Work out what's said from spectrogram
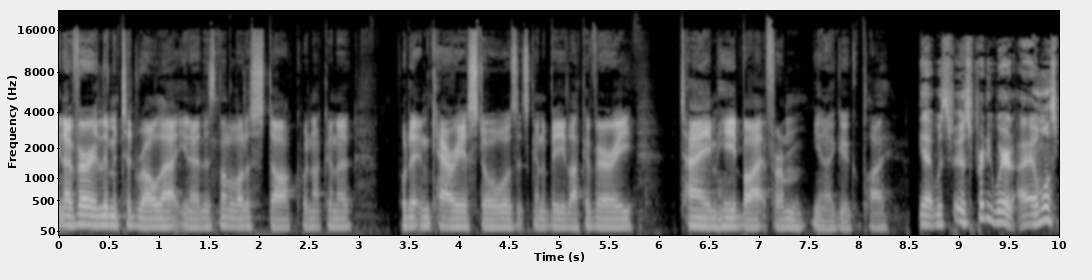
you know, very limited rollout. You know, there's not a lot of stock. We're not going to put it in carrier stores. It's going to be like a very tame here, buy it from, you know, Google Play. Yeah, it was it was pretty weird. I almost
